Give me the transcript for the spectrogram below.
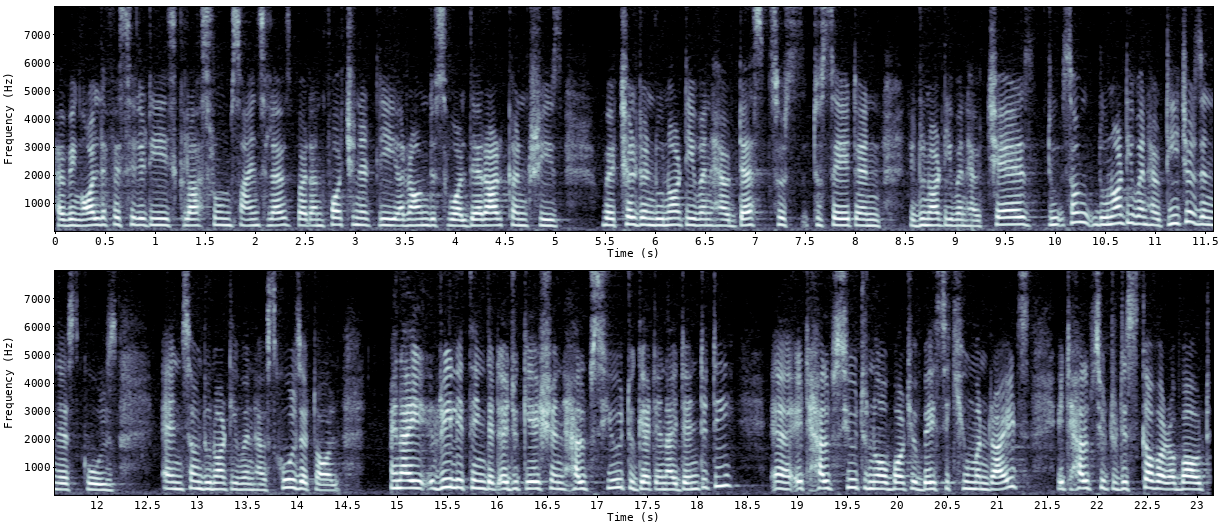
having all the facilities, classroom, science labs, but unfortunately around this world there are countries where children do not even have desks to, to sit and they do not even have chairs, do, some do not even have teachers in their schools and some do not even have schools at all. And I really think that education helps you to get an identity uh, it helps you to know about your basic human rights. It helps you to discover about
